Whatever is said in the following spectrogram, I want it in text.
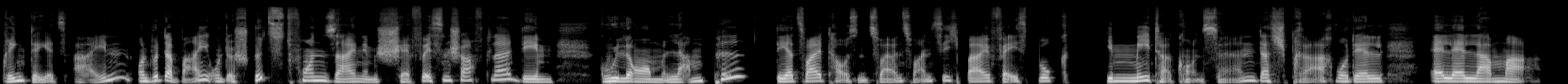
bringt er jetzt ein und wird dabei unterstützt von seinem Chefwissenschaftler, dem Guillaume Lampel, der 2022 bei Facebook im Meta-Konzern das Sprachmodell LLama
